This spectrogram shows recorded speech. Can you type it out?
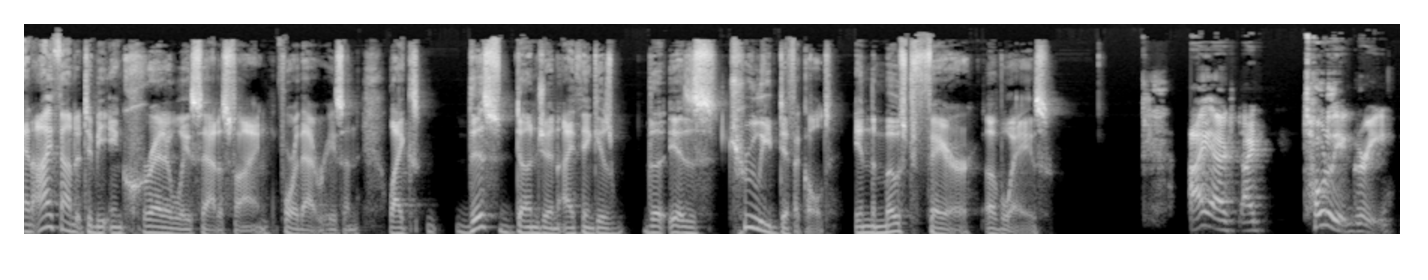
and I found it to be incredibly satisfying for that reason. Like this dungeon, I think is the is truly difficult in the most fair of ways. I act, I totally agree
